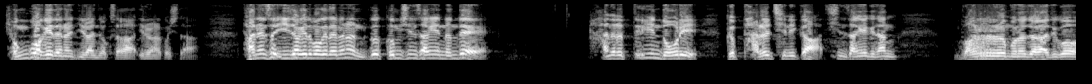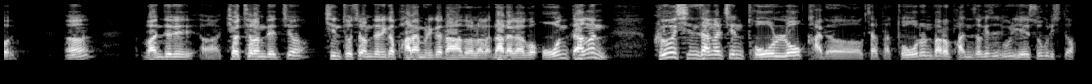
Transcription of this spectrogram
경고하게 되는 이러한 역사가 일어날 것이다. 단에서 이장에도 보게 되면은 그 금신상이 있는데 하늘에 뜨인 돌이 그 발을 치니까 신상이 그냥 와르르 무너져가지고 어? 완전히 어, 겨처럼 됐죠. 진토처럼 되니까 바람 이니까 다 날아가고 온 땅은 그 신상을 친 돌로 가득 찼다. 돌은 바로 반석에서 우리 예수 그리스도.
